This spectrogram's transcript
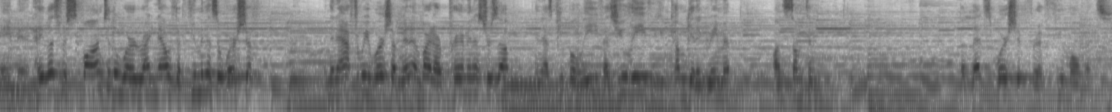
Amen. Hey, let's respond to the word right now with a few minutes of worship. And then after we worship, I'm going to invite our prayer ministers up. And as people leave, as you leave, you can come get agreement on something. But let's worship for a few moments.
